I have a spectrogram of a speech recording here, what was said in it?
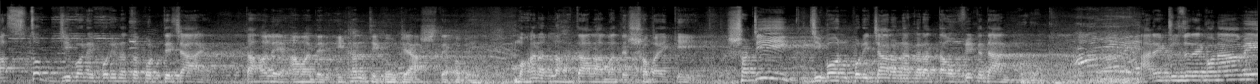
বাস্তব জীবনে পরিণত করতে চায়, তাহলে আমাদের এখান থেকে উঠে আসতে হবে। মহান আল্লাহ তাআলা আমাদের সবাইকে সঠিক জীবন পরিচালনা করার তৌফিক দান করুন আরেকটু জোরে কোন আমি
